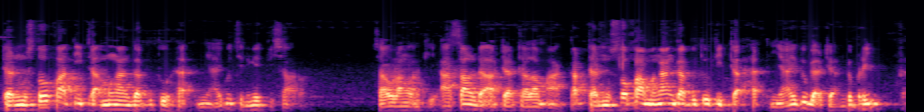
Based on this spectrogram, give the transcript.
dan Mustafa tidak menganggap itu haknya, itu jenenge bisyarah. Saya ulang lagi, asal tidak ada dalam akad dan Mustafa menganggap itu tidak haknya, itu nggak dianggap riba.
